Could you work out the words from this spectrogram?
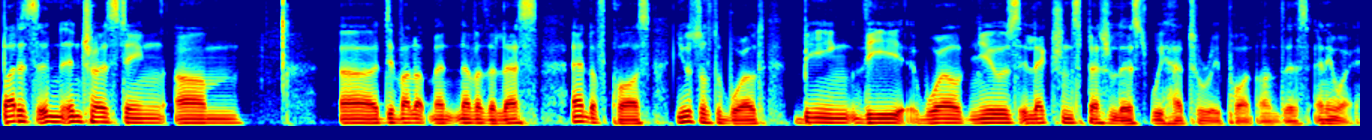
but it's an interesting um, uh, development nevertheless. And of course, News of the World being the world news election specialist, we had to report on this anyway.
